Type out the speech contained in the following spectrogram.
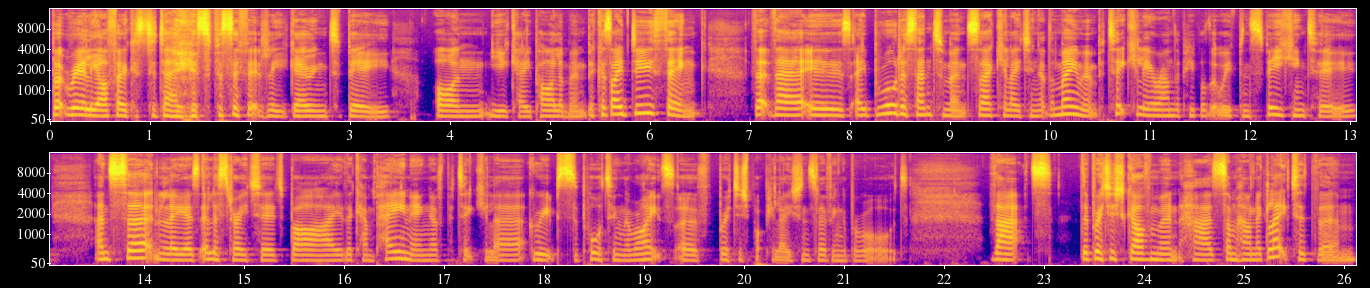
But really, our focus today is specifically going to be on UK Parliament because I do think that there is a broader sentiment circulating at the moment, particularly around the people that we've been speaking to, and certainly as illustrated by the campaigning of particular groups supporting the rights of British populations living abroad, that the British government has somehow neglected them.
